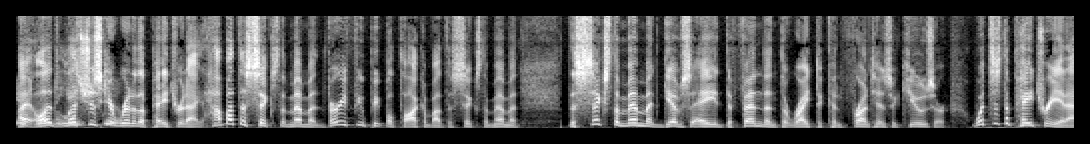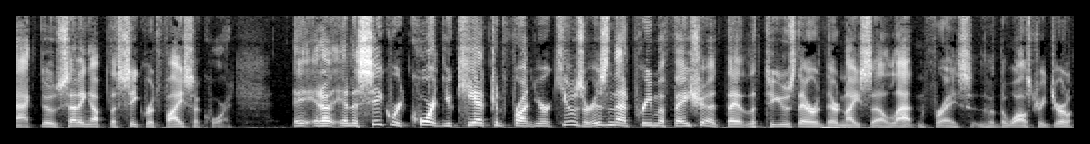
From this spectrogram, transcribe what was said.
I, let, us just get rid of the Patriot Act. How about the Sixth Amendment? Very few people talk about the Sixth Amendment. The Sixth Amendment gives a defendant the right to confront his accuser. What does the Patriot Act do, setting up the secret FISA court? In a, in a secret court, you can't confront your accuser. Isn't that prima facie, to use their, their nice uh, Latin phrase, the Wall Street Journal,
